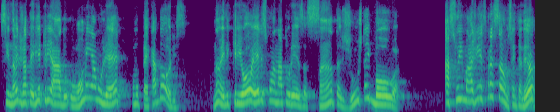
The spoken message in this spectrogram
Senão ele já teria criado o homem e a mulher como pecadores. Não, ele criou eles com a natureza santa, justa e boa. A sua imagem e expressão, você entendeu?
